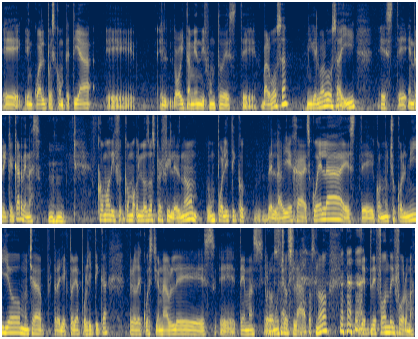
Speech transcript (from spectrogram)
eh, en cual pues competía eh, el hoy también difunto este Barbosa, Miguel Barbosa y este Enrique Cárdenas. como, como, los dos perfiles, ¿no? Un político de la vieja escuela, este, con mucho colmillo, mucha trayectoria política, pero de cuestionables eh, temas en muchos lados, ¿no? de, fondo y forma.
